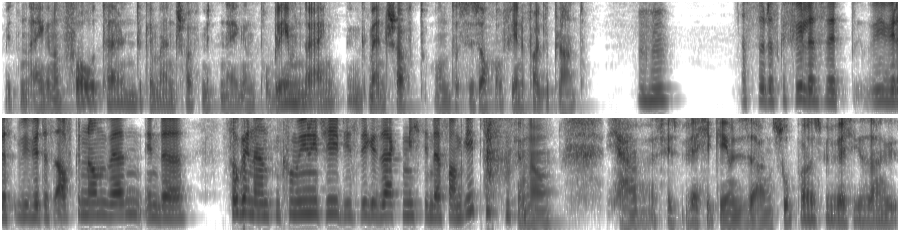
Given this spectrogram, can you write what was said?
Mit den eigenen Vorurteilen der Gemeinschaft, mit den eigenen Problemen der Gemeinschaft und das ist auch auf jeden Fall geplant. Mhm. Hast du das Gefühl, es wird, wie, wird das, wie wird das aufgenommen werden in der sogenannten Community, die es wie gesagt nicht in der Form gibt? Genau. Ja, es wird welche geben, die sagen super, es wird welche sagen,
